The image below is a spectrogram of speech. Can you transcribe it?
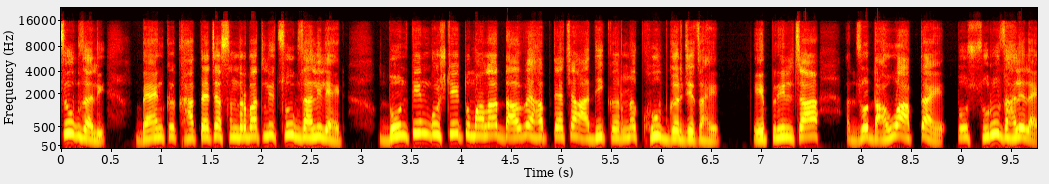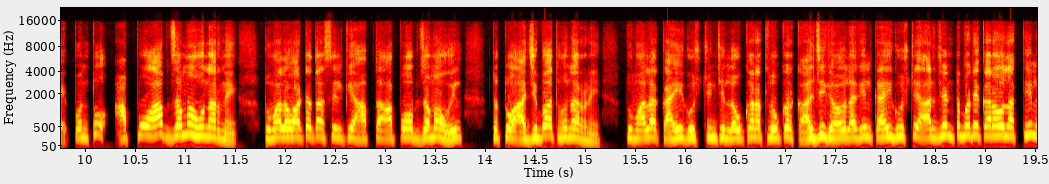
चूक झाली. बँक खात्याच्या संदर्भातली चूक झालेली आहेत दोन तीन गोष्टी तुम्हाला दहाव्या हप्त्याच्या आधी करणं खूप गरजेचं आहे. एप्रिलचा जो दहावा हप्ता आहे तो सुरू झालेला आहे पण तो आपोआप जमा होणार नाही. तुम्हाला वाटत असेल की हप्ता आपोआप जमा होईल तर तो अजिबात होणार नाही. तुम्हाला काही गोष्टींची लवकरात लवकर काळजी घ्यावी लागेल काही गोष्टी अर्जंटमध्ये करावं लागतील.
